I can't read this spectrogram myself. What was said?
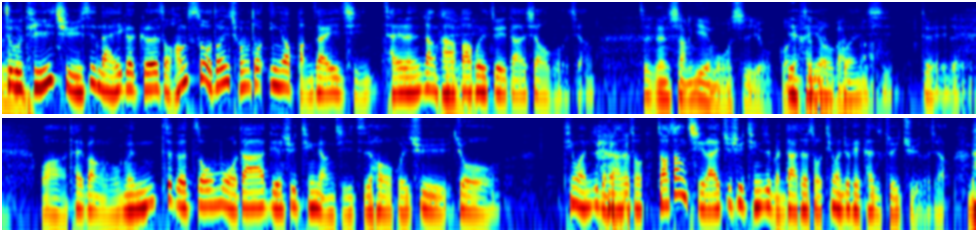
主题曲是哪一个歌手，好像所有东西全部都硬要绑在一起，才能让它发挥最大效果。这样，这跟商业模式有关，也很有关系。对对。哇，太棒了！我们这个周末大家连续听两集之后，回去就听完日本大特搜，早上起来继续听日本大特搜，听完就可以开始追剧了。这样没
